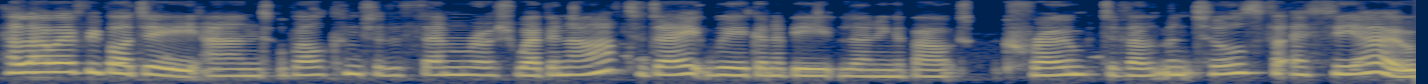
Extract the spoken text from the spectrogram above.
Hello, everybody, and welcome to the SEMrush webinar. Today, we're going to be learning about Chrome development tools for SEO.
